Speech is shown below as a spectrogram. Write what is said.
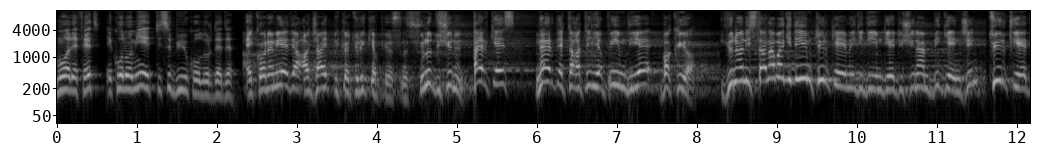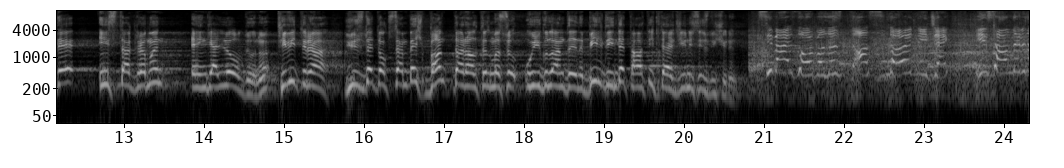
Muhalefet ekonomiye etkisi büyük olur dedi. Ekonomiye de acayip bir kötülük yapıyorsunuz. Şunu düşünün. Herkes nerede tatil yapayım diye bakıyor. Yunanistan'a mı gideyim, Türkiye'ye mi gideyim diye düşünen bir gencin Türkiye'de Instagram'ın engelli olduğunu, Twitter'a yüzde 95 bant daraltılması uygulandığını bildiğinde tatil tercihini siz düşünün. Siber zorbalığı aslında önleyecek, insanların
